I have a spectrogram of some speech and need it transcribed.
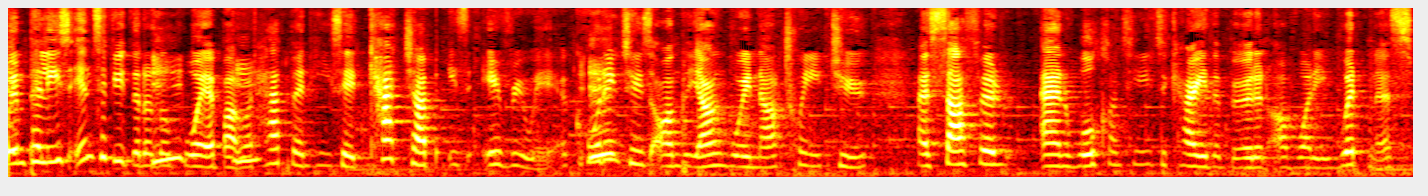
When police interviewed the little boy about what happened, he said ketchup is everywhere. According to his aunt, the young boy, now 22, has suffered and will continue to carry the burden of what he witnessed.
